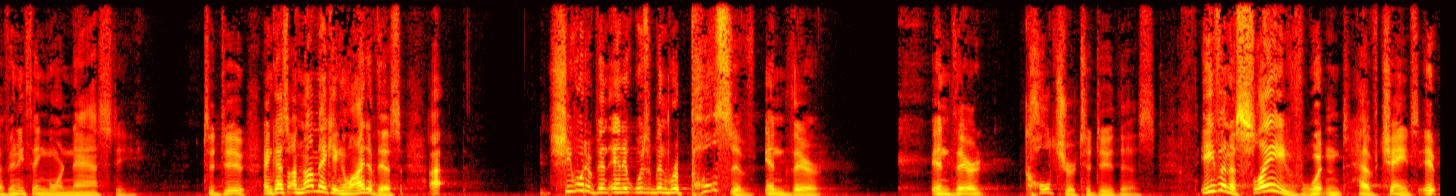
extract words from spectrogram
of anything more nasty to do. And guys, I'm not making light of this. I, she would have been, and it would have been repulsive in their, in their culture to do this. Even a slave wouldn't have changed. It,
